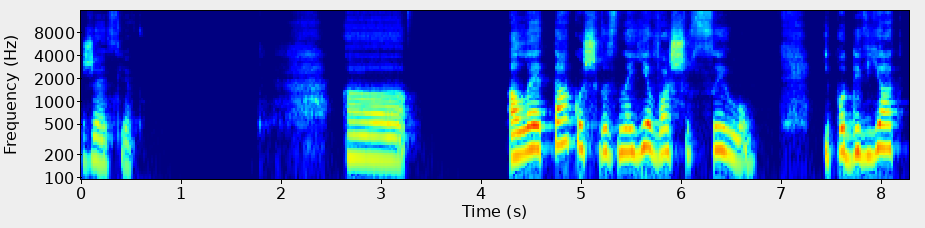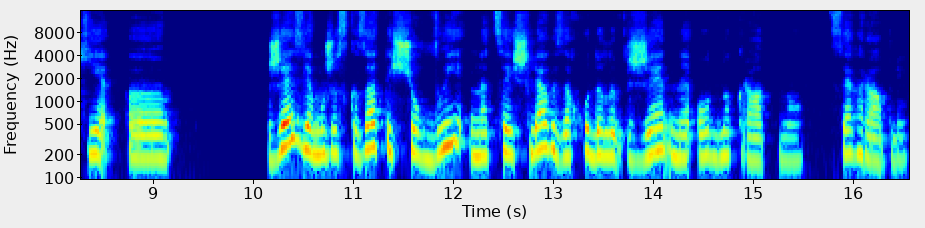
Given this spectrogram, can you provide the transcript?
жезлів. Але також визнає вашу силу. І по дев'ятки е, жезля можу сказати, що ви на цей шлях заходили вже неоднократно. Це граблі.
